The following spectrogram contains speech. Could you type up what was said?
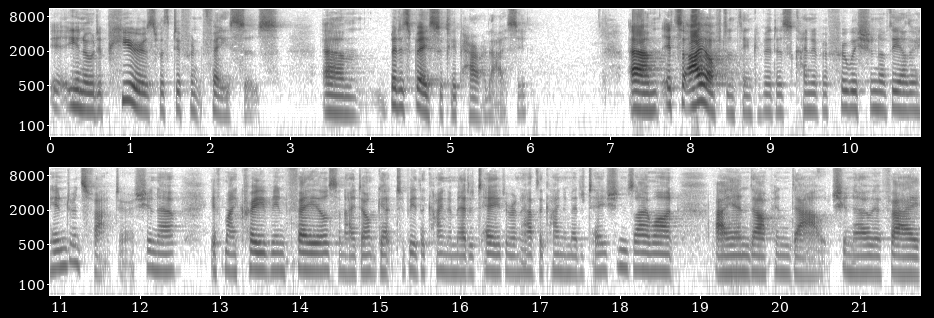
i- you know, it appears with different faces, um, but it's basically paralyzing. Um, it's I often think of it as kind of a fruition of the other hindrance factors. You know, if my craving fails and I don't get to be the kind of meditator and have the kind of meditations I want, I end up in doubt. You know, if I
